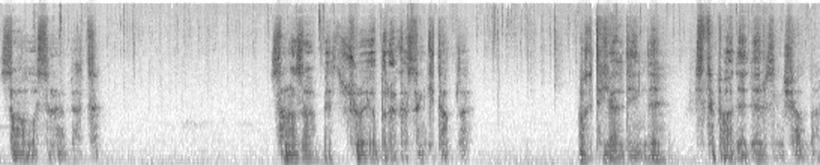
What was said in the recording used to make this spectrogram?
Sağ olasın evlat. Sana zahmet şuraya bırakasın kitapları. Vakti geldiğinde istifade ederiz inşallah.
